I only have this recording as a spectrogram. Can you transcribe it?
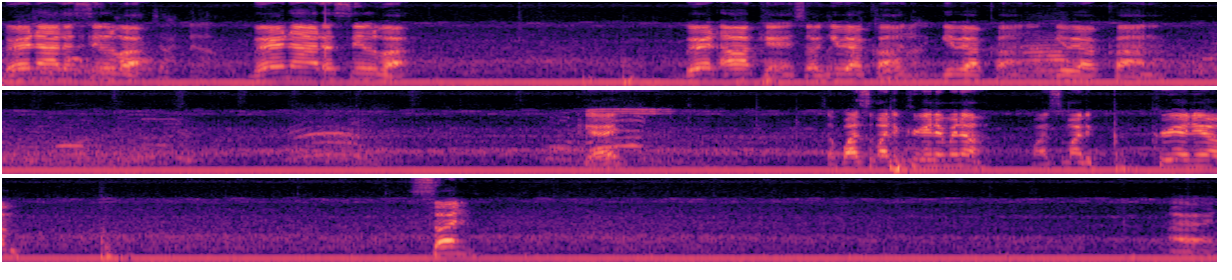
Bernardo Silva. Bernardo Silva. Bern okay, so give you a corner. Give you a corner. Give you a corner. Okay. So find somebody cranium you know? Find somebody cranium. Son. Alright.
